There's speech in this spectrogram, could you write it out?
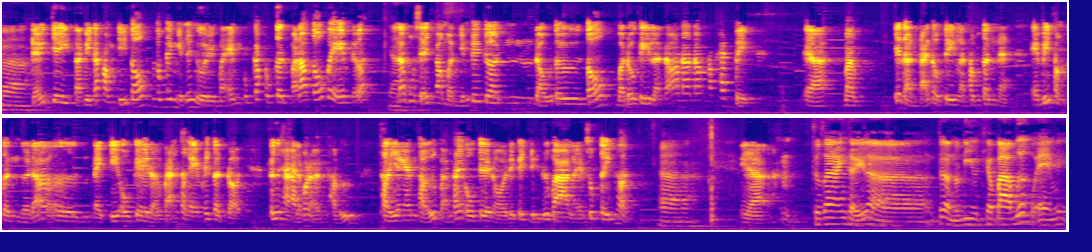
À. để chi? Tại vì nó không chỉ tốt đối với những cái người mà em cung cấp thông tin mà nó tốt với em nữa. À. nó cũng sẽ cho mình những cái kênh đầu tư tốt và đôi khi là nó nó nó, nó khác biệt. Dạ và cái nền tảng đầu tiên là thông tin nè. Em biết thông tin người đó ờ, này kia ok rồi bản thân em thấy tin rồi. Thứ hai là bắt đầu em thử. Thời gian em thử mà em thấy ok rồi thì cái chuyện thứ ba là em xúc tiến thôi. À. Dạ thực ra anh thấy là tức là nó đi theo ba bước của em ấy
